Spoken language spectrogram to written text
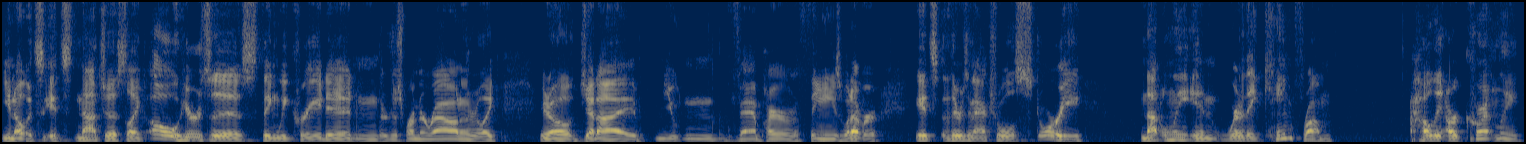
You know, it's it's not just like, oh, here's this thing we created, and they're just running around and they're like, you know, Jedi, mutant, vampire thingies, whatever. It's there's an actual story, not only in where they came from, how they are currently,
